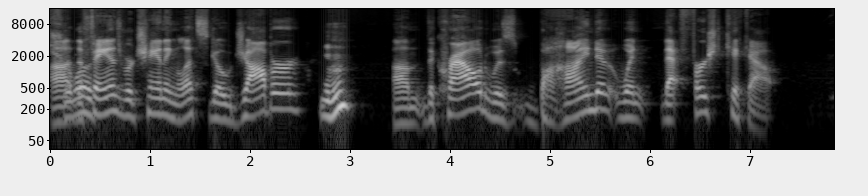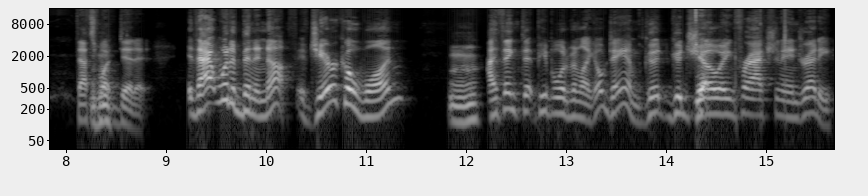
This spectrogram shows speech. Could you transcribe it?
Uh, Sure the fans were chanting, Let's go, Jobber. Mhm. Um, the crowd was behind him when that first kick out. That's Mhm. what did it. That would have been enough. If Jericho won, Mhm. I think that people would have been like, "Oh, damn, good, good showing for Action Andretti."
